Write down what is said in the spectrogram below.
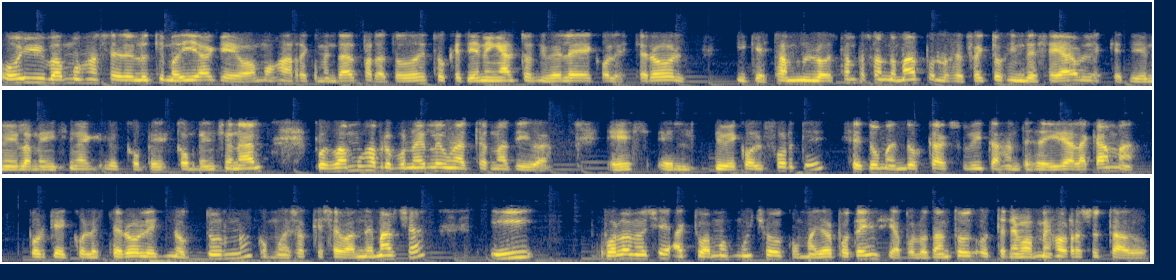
hoy vamos a hacer el último día que vamos a recomendar para todos estos que tienen altos niveles de colesterol y que están lo están pasando mal por los efectos indeseables que tiene la medicina convencional, pues vamos a proponerle una alternativa. Es el Divecol Forte, se toman dos cápsulitas antes de ir a la cama porque el colesterol es nocturno, como esos que se van de marcha, y por la noche actuamos mucho con mayor potencia, por lo tanto obtenemos mejor resultado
